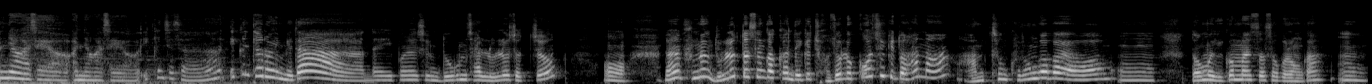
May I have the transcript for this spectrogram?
안녕하세요. 안녕하세요. 이 큰 세상 이큰 타로입니다. 네 이번에 지금 녹음 잘 눌러졌죠? 어 나는 분명 눌렀다 생각하는데 이게 저절로 꺼지기도 하나? 암튼 그런가 봐요. 음, 너무 이것만 써서 그런가? 음.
